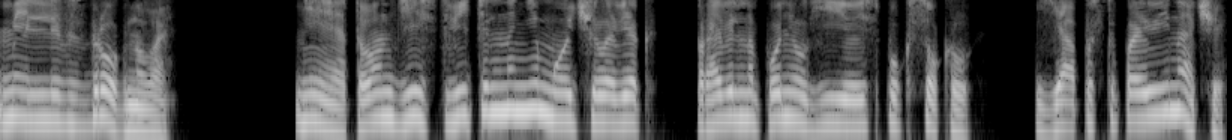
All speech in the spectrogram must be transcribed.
Мелли вздрогнула. «Нет, он действительно не мой человек», — правильно понял ее испуг сокол. Я поступаю иначе,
